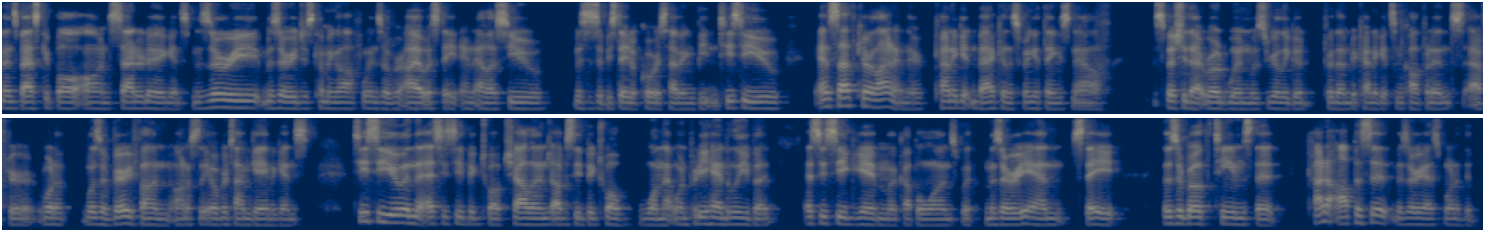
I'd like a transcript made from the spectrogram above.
men's basketball on Saturday against Missouri. Missouri just coming off wins over Iowa State and LSU. Mississippi State, of course, having beaten TCU and South Carolina. And they're kind of getting back in the swing of things now especially that road win was really good for them to kind of get some confidence after what was a very fun, honestly, overtime game against TCU in the SEC Big 12 Challenge. Obviously, Big 12 won that one pretty handily, but SEC gave them a couple ones with Missouri and State. Those are both teams that kind of opposite. Missouri has one of the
